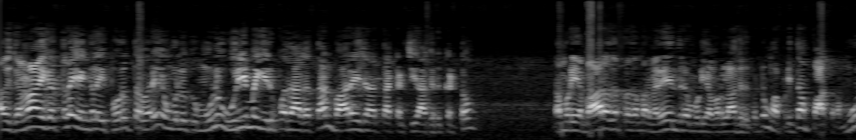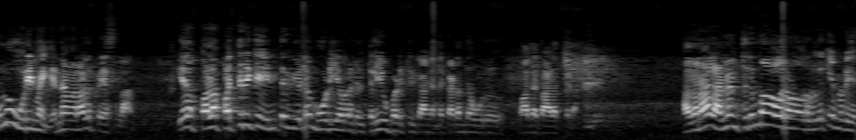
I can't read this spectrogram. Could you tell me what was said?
அது ஜனநாயகத்துல எங்களை பொறுத்தவரை உங்களுக்கு முழு உரிமை இருப்பதாகத்தான் பாரதிய ஜனதா கட்சியாக இருக்கட்டும் நம்முடைய பாரத பிரதமர் நரேந்திர மோடி அவர்களாக இருக்கட்டும் அப்படித்தான் பார்க்கிறோம். முழு உரிமை என்ன வேணாலும் பேசலாம். இதை பல பத்திரிகை இன்டர்வியூல மோடி அவர்கள் தெளிவுபடுத்தியிருக்காங்க இந்த கடந்த ஒரு மாத காலத்துல. அதனால் அண்ணன் திருமாவளவன் அவர்களுக்கு என்னுடைய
